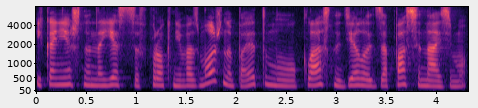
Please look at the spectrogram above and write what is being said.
И, конечно, наесться впрок невозможно, поэтому классно делать запасы на зиму.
